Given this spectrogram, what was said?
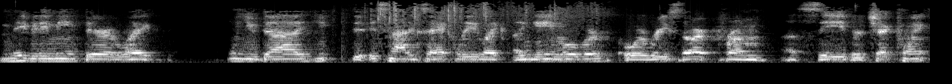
maybe they mean they're like when you die, it's not exactly like a game over or restart from a save or checkpoint.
